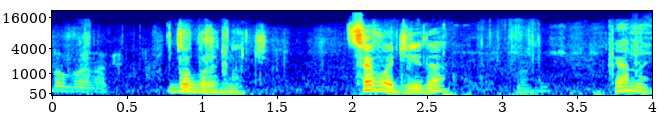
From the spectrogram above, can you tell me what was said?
Доброї ночі. Доброї ночі. Це водій, так? Да? П'яний?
